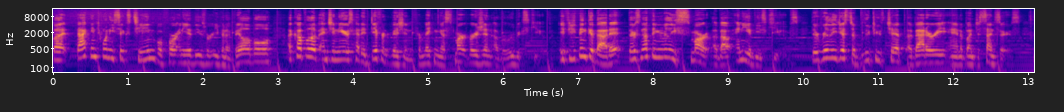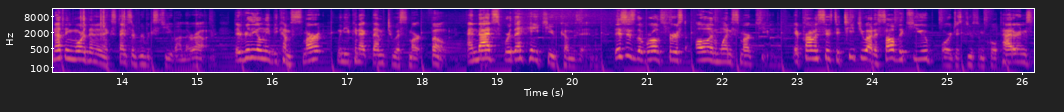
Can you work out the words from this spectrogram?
But back in 2016, before any of these were even available, a couple of engineers had a different vision for making a smart version of a Rubik's Cube. If you think about it, there's nothing really smart about any of these cubes. They're really just a Bluetooth chip, a battery, and a bunch of sensors. Nothing more than an expensive Rubik's Cube on their own. They really only become smart when you connect them to a smartphone. And that's where the HeyKube comes in. This is the world's first all-in-one smart cube. It promises to teach you how to solve the cube, or just do some cool patterns,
